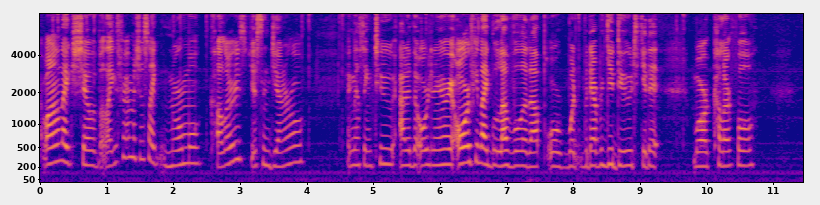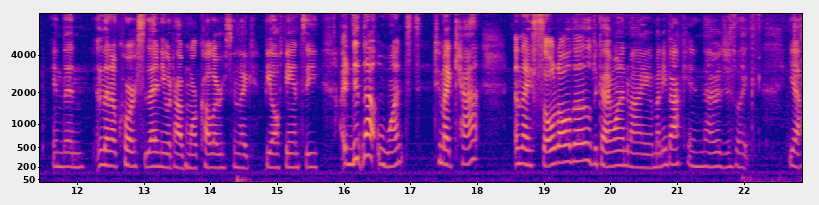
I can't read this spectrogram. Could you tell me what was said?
I want to like show it, but like it's pretty much just like normal colors, just in general. Like nothing too out of the ordinary. Or if you like level it up or what whatever you do to get it more colorful. And then and then of course then you would have more colors and like be all fancy. I did that once to my cat and I sold all those because I wanted my money back and I was just like yeah.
